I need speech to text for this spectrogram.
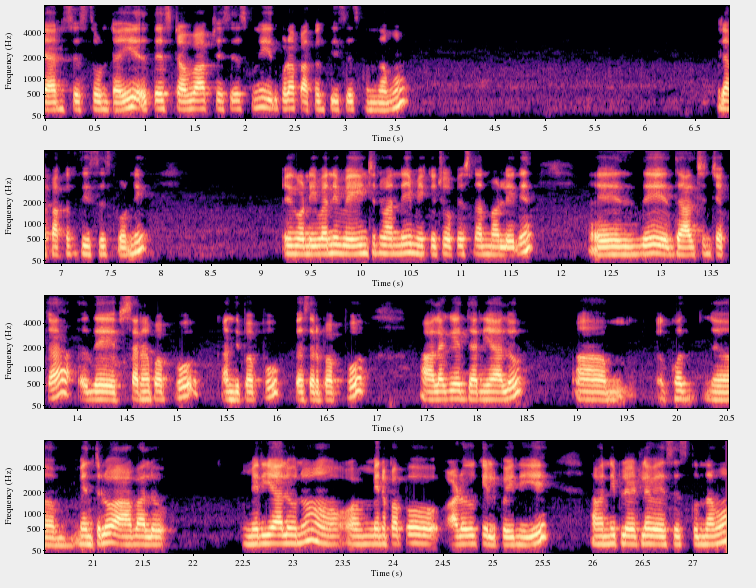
డ్యాన్స్ చేస్తూ ఉంటాయి. అయితే స్టవ్ ఆఫ్ చేసేసుకుని ఇది కూడా పక్కకు తీసేసుకుందాము. ఇలా పక్కకు తీసేసుకోండి. ఇదిగోండి ఇవన్నీ వేయించినవన్నీ మీకు చూపిస్తున్నాను మళ్ళీ ఇది దాల్చిన చెక్క అదే శనగపప్పు కందిపప్పు పెసరపప్పు అలాగే ధనియాలు మెంతులు ఆవాలు మిరియాలును మినపప్పు అడుగుకి వెళ్ళిపోయినాయి. అవన్నీ ప్లేట్లో వేసేసుకుందాము.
